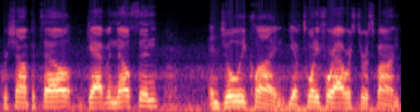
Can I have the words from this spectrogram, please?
Krishan Patel, Gavin Nelson, and Julie Klein. You have 24 hours to respond.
